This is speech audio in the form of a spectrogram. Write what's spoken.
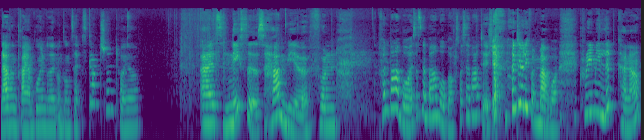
da sind drei Ampullen drin und so ein Set ist ganz schön teuer. Als nächstes haben wir von, von Barbour. Es ist eine Barbour-Box. Was erwarte ich? Natürlich von Barbour. Creamy Lip Color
